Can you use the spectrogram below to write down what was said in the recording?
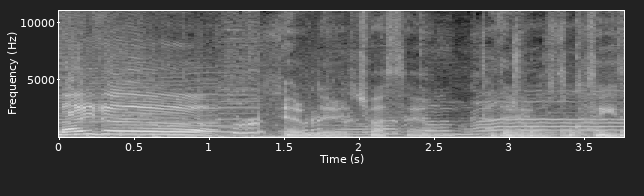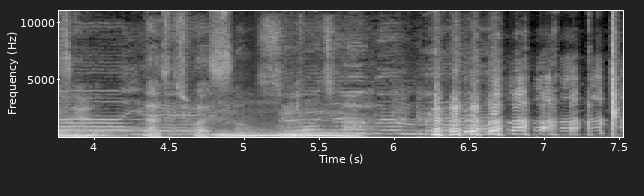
나이스! 여러분들 좋았어요. 다들 고생했어요. 나도 좋았어. 음.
